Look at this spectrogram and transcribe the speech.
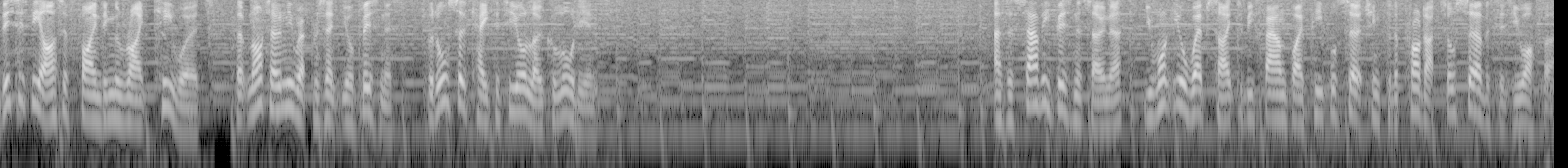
This is the art of finding the right keywords that not only represent your business, but also cater to your local audience. As a savvy business owner, you want your website to be found by people searching for the products or services you offer.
